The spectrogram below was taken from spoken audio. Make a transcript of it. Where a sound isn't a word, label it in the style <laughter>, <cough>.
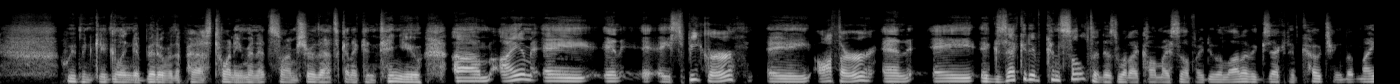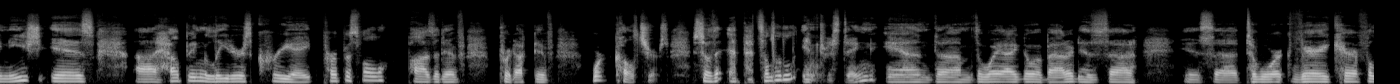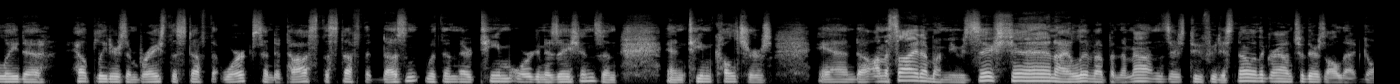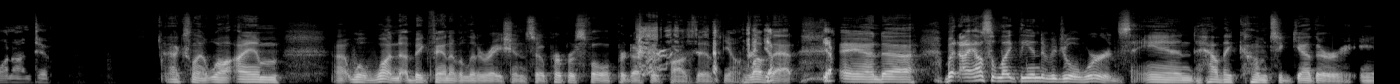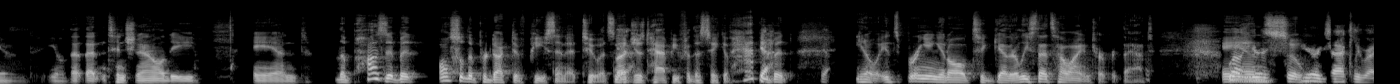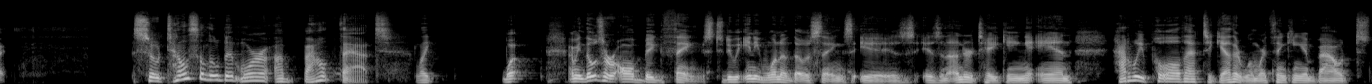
we've been giggling a bit over the past twenty minutes, so I'm sure that's going to continue. Um, I am a an, a speaker, a author, and a executive consultant is what I call myself. I do a lot of executive coaching, but my niche is uh, helping leaders create purposeful, positive, productive work cultures. So that, that's a little interesting. And um, the way I go about it is uh, is uh, to work very carefully to help leaders embrace the stuff that works and to toss the stuff that doesn't within their team organizations and and team cultures. And uh, on the side, I'm a musician. I live up in the mountains. There's two feet of snow on the ground, so there's all that going on too. Excellent. Well, I am, uh, well, one, a big fan of alliteration. So purposeful, productive, positive, you know, <laughs> love yep. that. Yep. And, uh, but I also like the individual words and how they come together and, you know, that, that intentionality and the positive, but also the productive piece in it too. It's not yeah. just happy for the sake of happy, yeah. but, yeah. you know, it's bringing it all together. At least that's how I interpret that. And well, you're, so you're exactly right. So tell us a little bit more about that. Like what I mean, those are all big things. To do any one of those things is is an undertaking. And how do we pull all that together when we're thinking about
